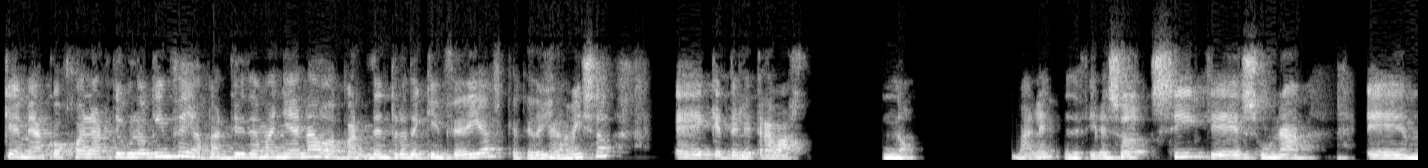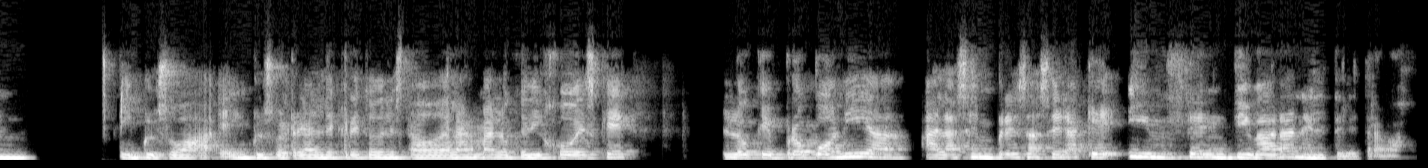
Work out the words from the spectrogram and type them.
que me acojo al artículo 15 y a partir de mañana o dentro de 15 días, que te doy el aviso, eh, que teletrabajo. No, ¿vale? Es decir, eso sí que es una... Em, incluso, incluso el Real Decreto del Estado de Alarma lo que dijo es que lo que proponía a las empresas era que incentivaran el teletrabajo,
